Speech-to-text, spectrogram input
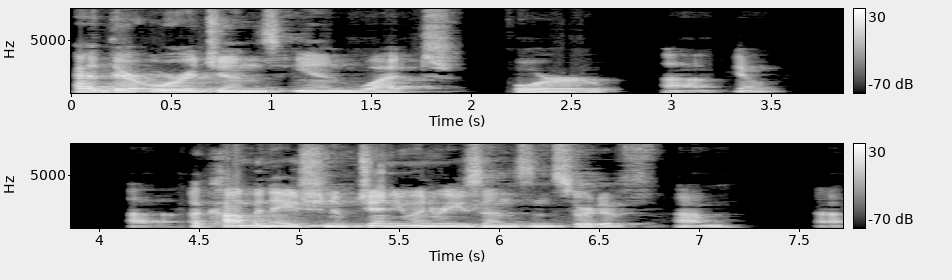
had their origins in what for uh, you know uh, a combination of genuine reasons and sort of um, uh,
